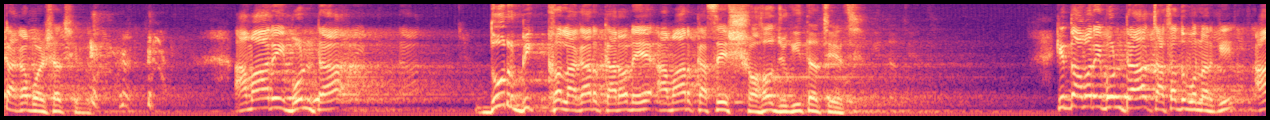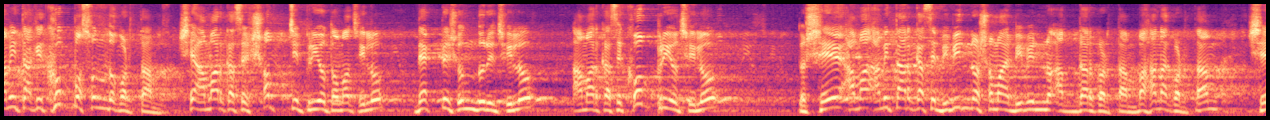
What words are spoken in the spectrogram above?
টাকা পয়সা ছিল। আমার এই বোনটা দুর্ভিক্ষ লাগার কারণে আমার কাছে সহযোগিতা চেয়েছে। কিন্তু আমার এই বোনটা চাচাতো বোন আর কি, আমি তাকে খুব পছন্দ করতাম। সে আমার কাছে সবচেয়ে প্রিয়তমা ছিল, দেখতে সুন্দরী ছিল, আমার কাছে খুব প্রিয় ছিল। তো সে আমার আমি তার কাছে বিভিন্ন সময় বিভিন্ন আবদার করতাম, বাহানা করতাম। সে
